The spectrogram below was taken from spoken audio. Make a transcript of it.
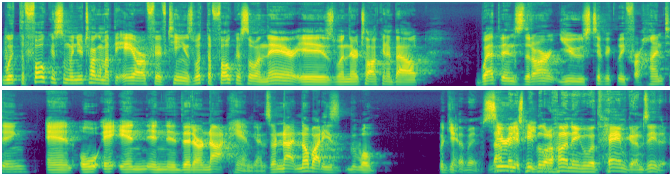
with the focus when you're talking about the AR-15s, what the focus on there is when they're talking about weapons that aren't used typically for hunting and in, in, in that are not handguns. They're not nobody's well again. I mean, serious people, people, are hunting with handguns either.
